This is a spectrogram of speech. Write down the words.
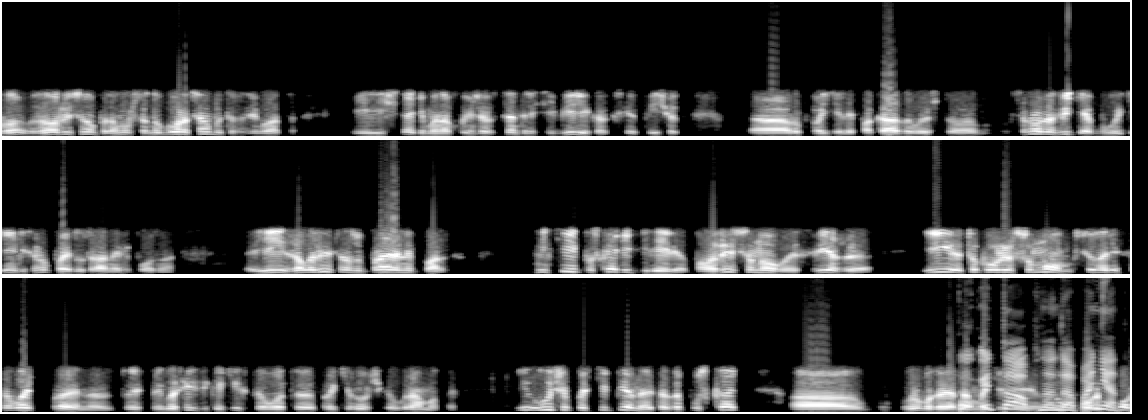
заложить потому что ну, город все будет развиваться. И считайте, мы находимся в центре Сибири, как все пишут, э, руководители показывают, что все равно развитие будет, деньги все равно пойдут рано или поздно. И заложить сразу правильный парк. Нести, пускай эти деревья, положить все новое, свежее, и только уже с умом все нарисовать правильно, то есть пригласить каких-то вот э, проектировщиков грамотных. И лучше постепенно это запускать, э, грубо говоря, там этапно, этими, да, ну, понятно.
